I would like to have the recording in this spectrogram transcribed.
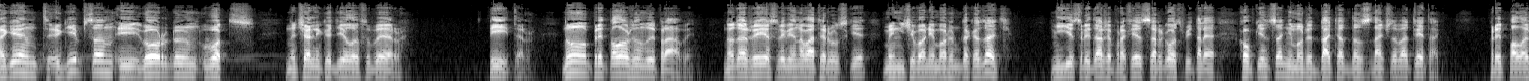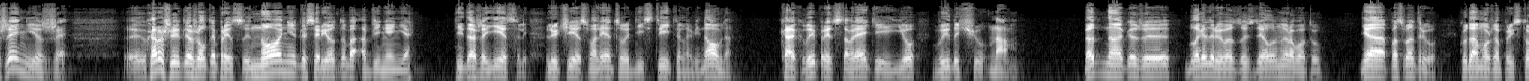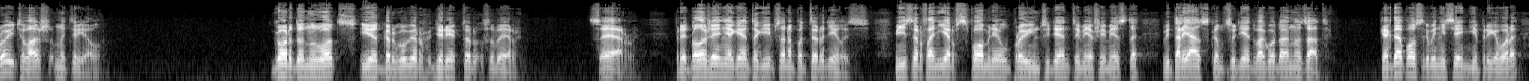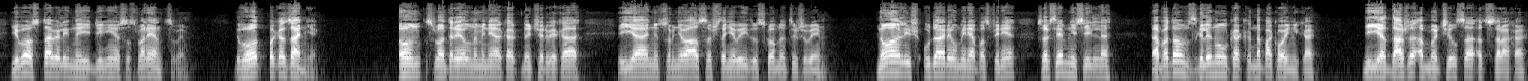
Агент Гибсон и Гордон Уотс, начальник отдела ФБР. Питер, ну, предположим, вы правы. Но даже если виноваты русские, мы ничего не можем доказать. Не если даже профессор госпиталя Хопкинса не может дать однозначного ответа. Предположения же э, хорошие для желтой прессы, но не для серьезного обвинения. И даже если Лючия Смоленцева действительно виновна, как вы представляете ее выдачу нам? Однако же, благодарю вас за сделанную работу. Я посмотрю, куда можно пристроить ваш материал. Гордон Уотс и Эдгар Гувер, директор ФБР. Сэр, предположение агента Гибсона подтвердилось. Мистер Фаньер вспомнил про инцидент, имевший место в итальянском суде два года назад, когда после вынесения приговора его оставили наедине со Смоленцевым. Вот показания. Он смотрел на меня, как на червяка, и я не сомневался, что не выйду с комнаты живым. Но он лишь ударил меня по спине совсем не сильно, а потом взглянул, как на покойника, и я даже обмочился от страха.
